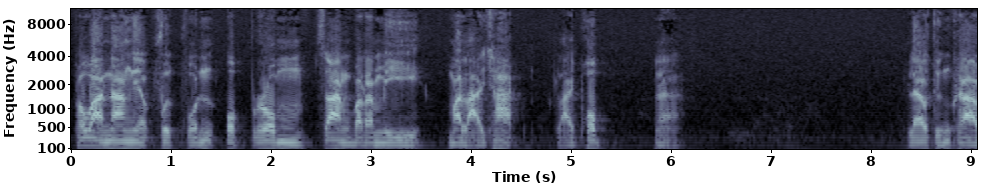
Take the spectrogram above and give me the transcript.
เพราะว่านางเนี่ยฝึกฝนอบรมสร้างบารมี มาหลายชาติ หลายภพนะแล้วถึงคราว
